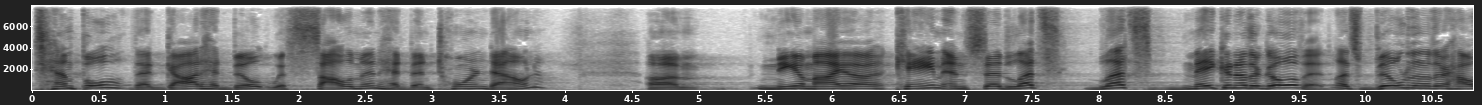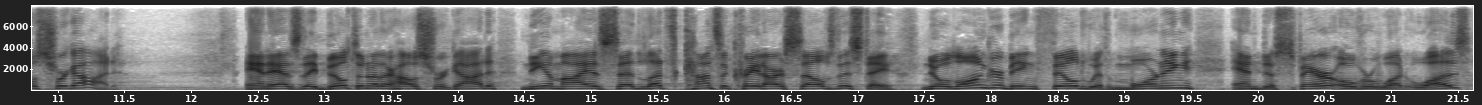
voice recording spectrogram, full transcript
temple that God had built with Solomon had been torn down, um, Nehemiah came and said, let's, let's make another go of it. Let's build another house for God. And as they built another house for God, Nehemiah said, Let's consecrate ourselves this day. No longer being filled with mourning and despair over what was,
